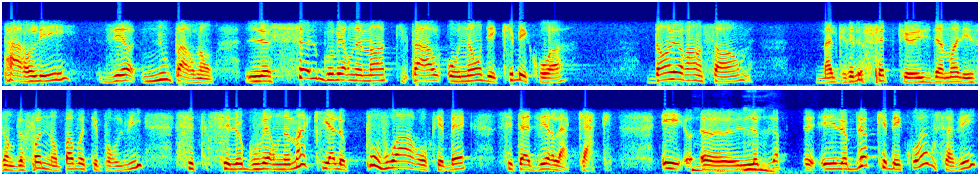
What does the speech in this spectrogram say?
parler dire nous parlons. Le seul gouvernement qui parle au nom des Québécois dans leur ensemble, malgré le fait que, évidemment, les anglophones n'ont pas voté pour lui, c'est le gouvernement qui a le pouvoir au Québec, c'est-à-dire la CAQ. Et euh, le bloc et le bloc québécois, vous savez,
